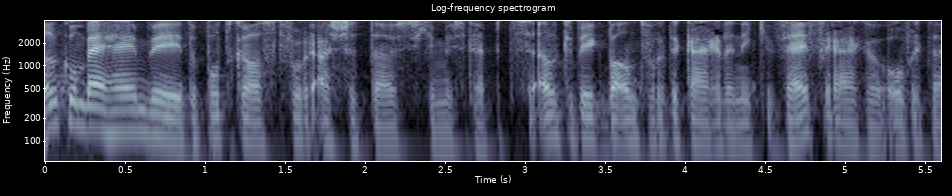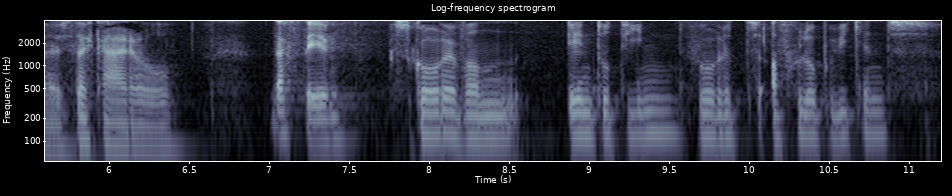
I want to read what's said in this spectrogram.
Welkom bij Heimwee, de podcast voor als je thuis gemist hebt. Elke week beantwoorden Karel en ik vijf vragen over thuis. Dag Karel. Dag Steven. Score van 1 tot 10 voor het afgelopen weekend?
